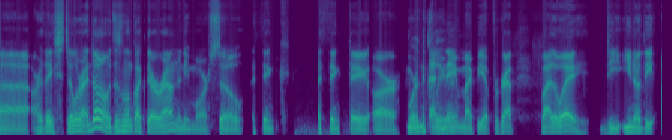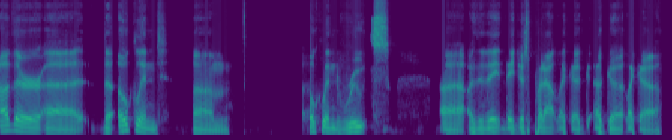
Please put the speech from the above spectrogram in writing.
Uh, are they still around? No, no, it doesn't look like they're around anymore. So I think I think they are. we're in the That clear. name might be up for grab. By the way, the you know the other uh, the Oakland um, Oakland Roots. Uh, they they just put out like a, a like a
